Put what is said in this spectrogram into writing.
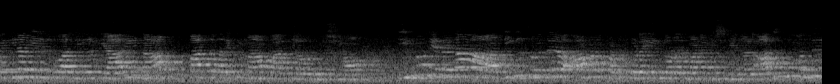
பெரியாரியவாதிகள் யாரையும் நான் பார்த்த வரைக்கும் நான் பார்க்கல ஒரு விஷயம் இன்னொன்று என்னன்னா நீங்க சொன்னது ஆவண படுகொலை தொடர்பான விஷயங்கள் அதுக்கும் வந்து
